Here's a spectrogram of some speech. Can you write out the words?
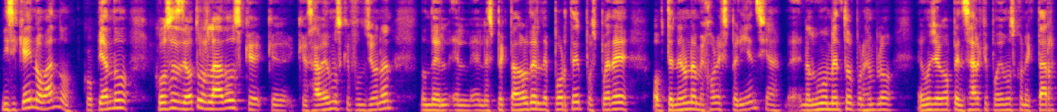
Ni siquiera innovando, copiando cosas de otros lados que, que sabemos que funcionan, donde el, el, espectador del deporte pues puede obtener una mejor experiencia. En algún momento, por ejemplo, hemos llegado a pensar que podemos conectar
